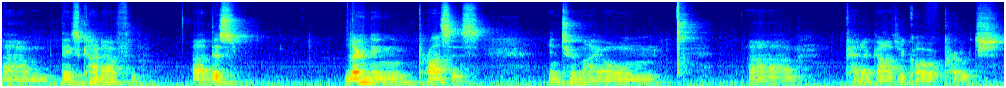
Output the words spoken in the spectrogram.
um, these kind of uh, this learning process into my own uh, pedagogical approach.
